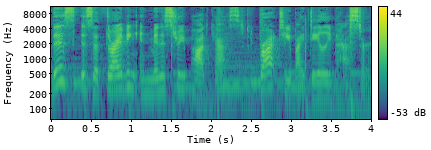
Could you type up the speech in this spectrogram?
This is a Thriving in Ministry podcast brought to you by Daily Pastor.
